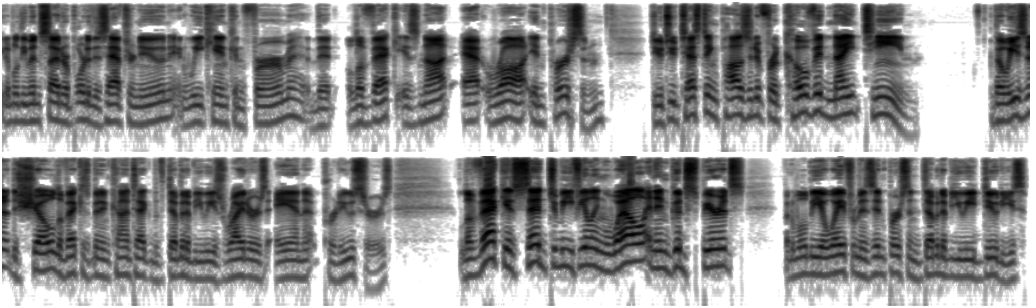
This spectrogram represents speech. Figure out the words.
PW Insider reported this afternoon, and we can confirm that Levesque is not at Raw in person due to testing positive for COVID 19. Though he isn't at the show, Levesque has been in contact with WWE's writers and producers. Levesque is said to be feeling well and in good spirits, but will be away from his in person WWE duties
